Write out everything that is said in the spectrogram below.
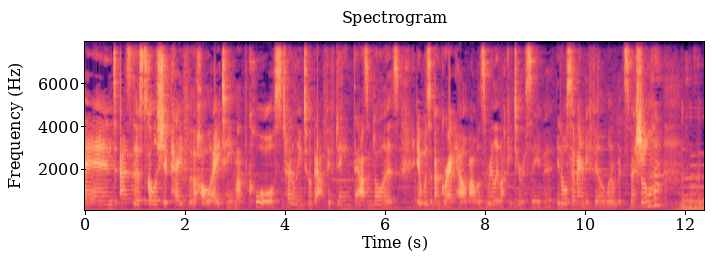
and as the scholarship paid for the whole 18 month course, totaling to about $15,000, it was a great help. I was really lucky to receive it. It also made me feel a little bit special.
